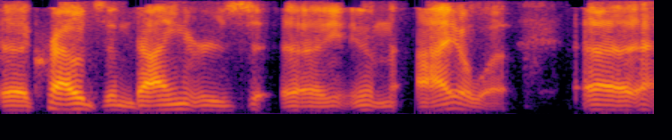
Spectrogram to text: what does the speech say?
uh, crowds and diners uh, in Iowa. Uh,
